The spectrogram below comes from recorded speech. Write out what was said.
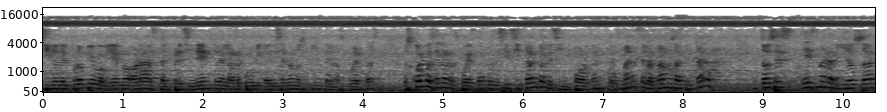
sino del propio gobierno, ahora hasta el presidente de la República dice, no nos pinten las puertas, pues ¿cuál va a ser la respuesta? Pues decir, si tanto les importan, pues más se las vamos a pintar. Entonces, es maravillosa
